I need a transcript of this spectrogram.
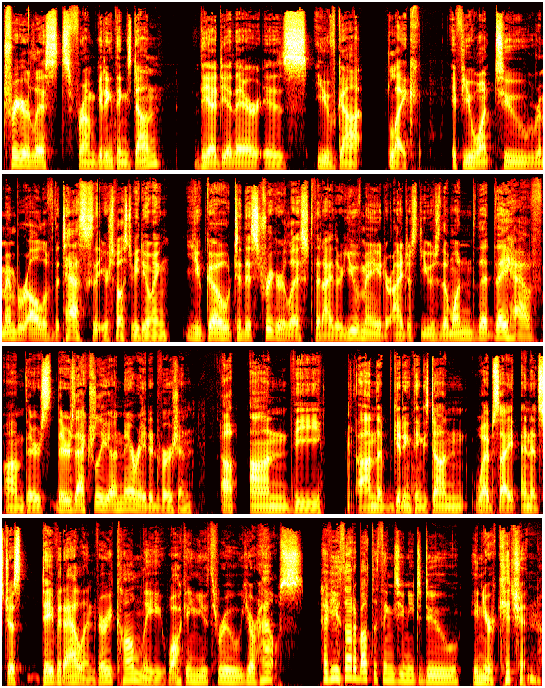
trigger lists from getting things done. The idea there is you've got like if you want to remember all of the tasks that you're supposed to be doing, you go to this trigger list that either you've made or I just use the one that they have. Um, there's there's actually a narrated version up on the on the Getting Things Done website, and it's just David Allen very calmly walking you through your house. Have you thought about the things you need to do in your kitchen?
